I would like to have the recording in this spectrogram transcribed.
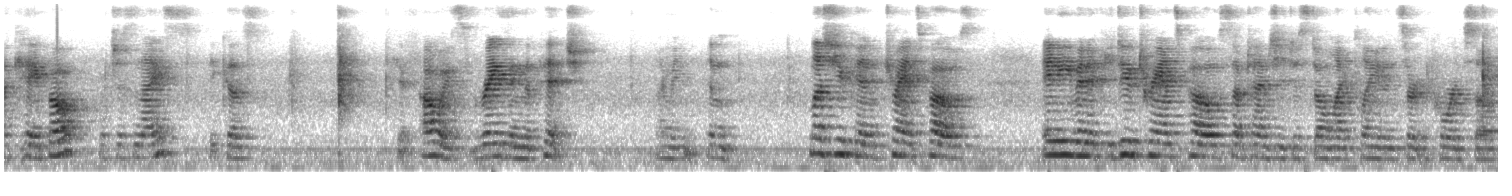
a capo, which is nice because you're always raising the pitch. I mean, unless you can transpose. And even if you do transpose, sometimes you just don't like playing in certain chords, so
